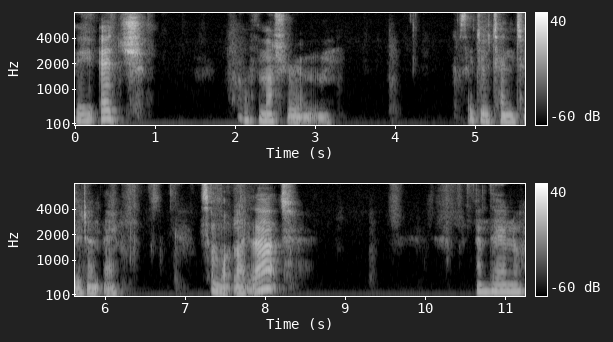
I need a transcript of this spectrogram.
the edge of the mushroom because they do tend to, don't they? Somewhat like that. And then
